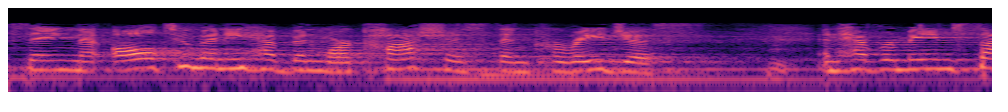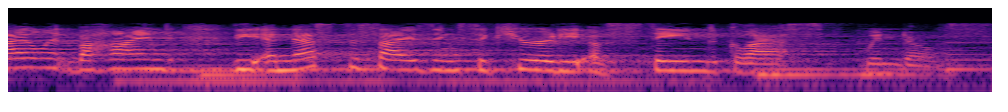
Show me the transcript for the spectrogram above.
saying that all too many have been more cautious than courageous and have remained silent behind the anesthetizing security of stained glass windows.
